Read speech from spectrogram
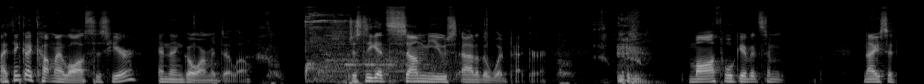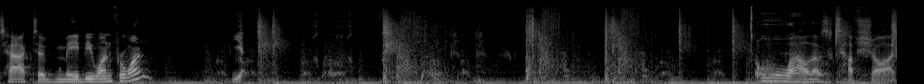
I think I cut my losses here and then go armadillo. Just to get some use out of the woodpecker. Moth will give it some nice attack to maybe one for one. Yeah. Oh, wow, that was a tough shot.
